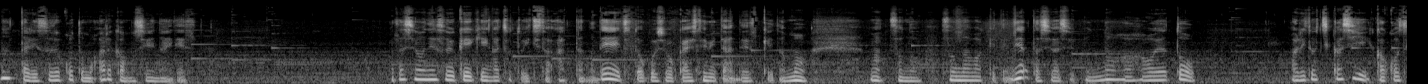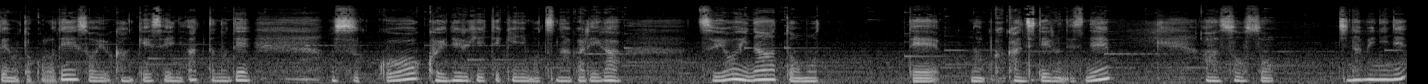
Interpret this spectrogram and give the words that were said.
なったりすることもあるかもしれないです。私はねそういう経験がちょっと一度あったのでちょっとご紹介してみたんですけどもまあそのそんなわけでね私は自分の母親と割と近しい過去性のところでそういう関係性にあったのですっごくエネルギー的にもつながりが強いなと思ってなんか感じているんですね。あそうそうちなみにね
